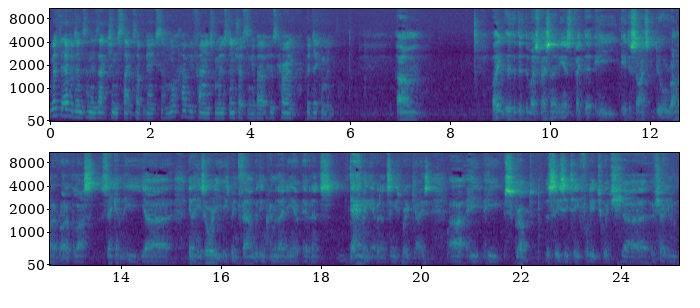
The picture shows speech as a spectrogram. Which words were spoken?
with the evidence and his actions stacked up against him, what have you found most interesting about his current predicament? Um, I think the, the, the, most fascinating is the fact that he, he decides to do a run at it right at the last second. He, uh, you know, he's already he's been found with incriminating evidence, damning evidence in his briefcase. Uh, he he scrubbed the CCT footage which uh, showed him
